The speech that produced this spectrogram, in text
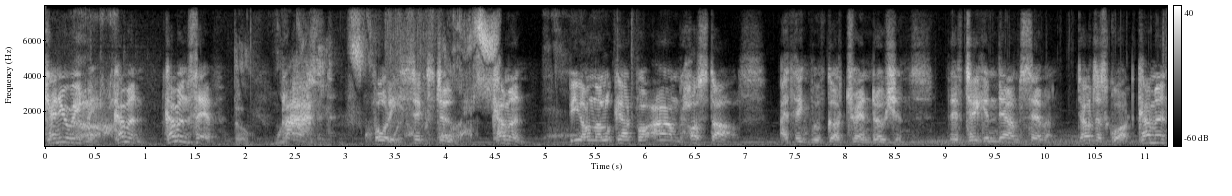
can you read me? Ah. Come in. Come in, Sev. Blast. 46-2. Come in. Be on the lookout for armed hostiles. I think we've got Trandoshans. They've taken down seven. Delta Squad, come in.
